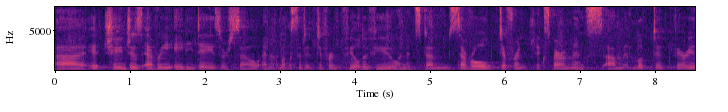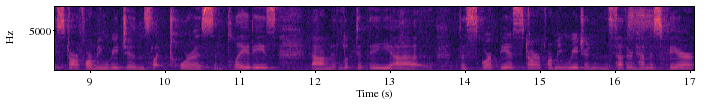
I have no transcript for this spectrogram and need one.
Uh, it changes every 80 days or so and it looks at a different field of view and it's done several different experiments. Um, it looked at various star forming regions like Taurus and Pleiades. Um, it looked at the uh, the Scorpius star forming region in the southern hemisphere.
